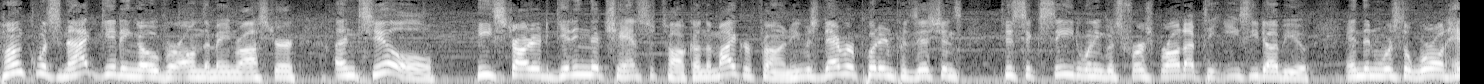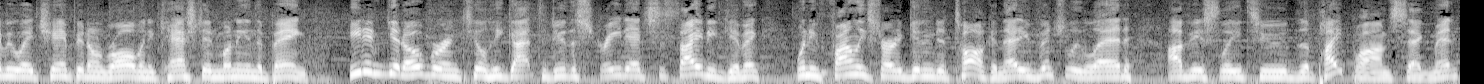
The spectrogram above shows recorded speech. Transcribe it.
Punk was not getting over on the main roster until he started getting the chance to talk on the microphone. He was never put in positions to succeed when he was first brought up to ECW, and then was the world heavyweight champion on Raw when he cashed in Money in the Bank. He didn't get over until he got to do the straight edge society gimmick when he finally started getting to talk, and that eventually led, obviously, to the pipe bomb segment.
